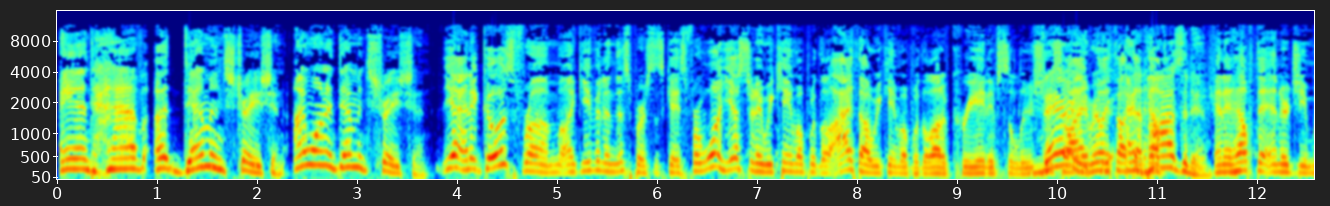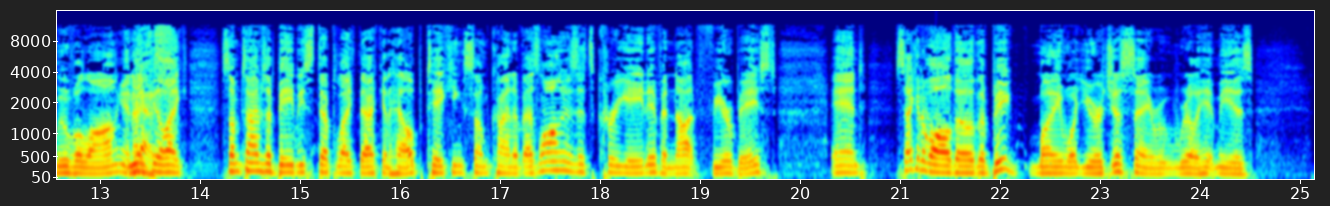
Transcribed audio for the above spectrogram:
and have a demonstration. I want a demonstration. Yeah, and it goes from like even in this person's case. For one, yesterday we came up with. A, I thought we came up with a lot of creative solutions. so I really thought that helped, positive. and it helped the energy move along. And I feel like sometimes a baby step like that can help. Taking some kind of as long as it's creative and not fear based. And second of all, though, the big money, what you were just saying, really hit me is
